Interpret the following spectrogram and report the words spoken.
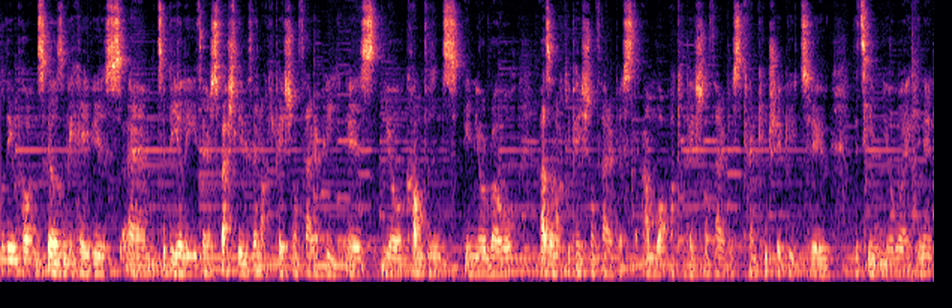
of the important skills and behaviours um, to be a leader, especially within occupational therapy, is your confidence in your role as an occupational therapist and what occupational therapists can contribute to the team that you're working in.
